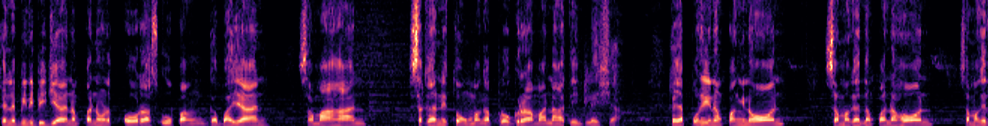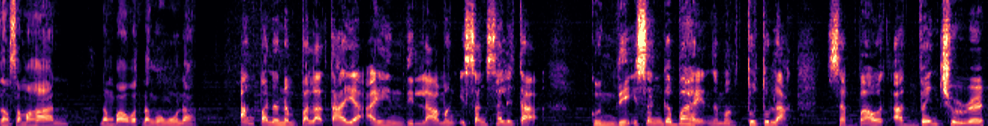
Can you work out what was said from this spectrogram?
Kaya binibigyan ng panahon at oras upang gabayan, samahan sa ganitong mga programa ng ating iglesia. Kaya purihin ang Panginoon sa magandang panahon, sa magandang samahan ng bawat nangunguna. Ang pananampalataya ay hindi lamang isang salita, kundi isang gabay na magtutulak sa bawat adventurer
